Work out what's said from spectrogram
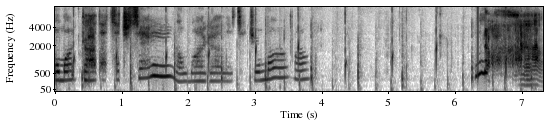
Oh my god, that's such a saying. Oh my god, that's such your mom. No.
